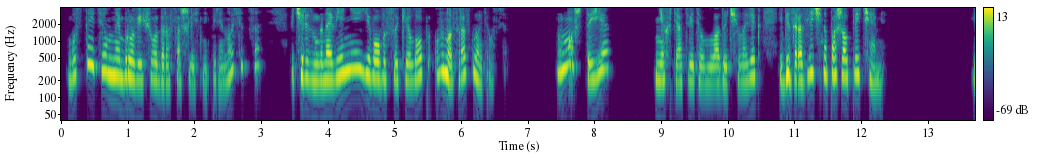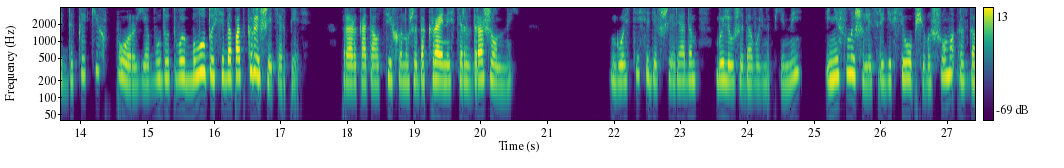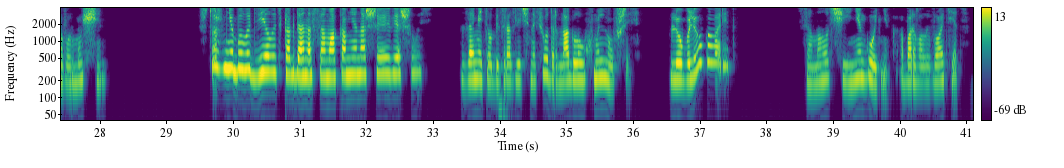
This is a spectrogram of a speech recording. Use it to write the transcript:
Густые темные брови Федора сошлись на переносице, и через мгновение его высокий лоб вновь разгладился. «Может, и я», — нехотя ответил молодой человек и безразлично пожал плечами. «И до каких пор я буду твой блуд у себя под крышей терпеть?» — пророкотал Тихон уже до крайности раздраженный. Гости, сидевшие рядом, были уже довольно пьяны и не слышали среди всеобщего шума разговор мужчин. Что ж мне было делать, когда она сама ко мне на шею вешалась? Заметил безразлично Федор, нагло ухмыльнувшись. Люблю, говорит. Замолчи, негодник, оборвал его отец.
